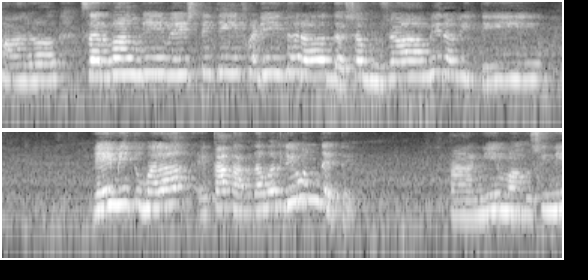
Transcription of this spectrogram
हार सर्वांगी वेष्टिती फणीधर दशभुजा मिरविती. हे मी तुम्हाला एका कागदावर लिहून देते. आणि मावशीनी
